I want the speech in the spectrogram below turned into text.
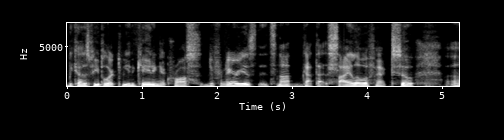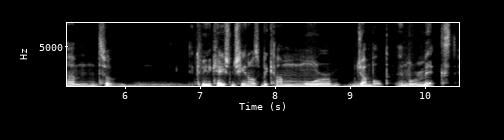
because people are communicating across different areas. It's not got that silo effect. So, um, so communication channels become more jumbled and more mixed.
